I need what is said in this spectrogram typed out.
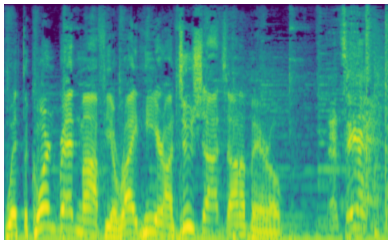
with the Cornbread Mafia right here on Two Shots on a Barrel. That's it.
